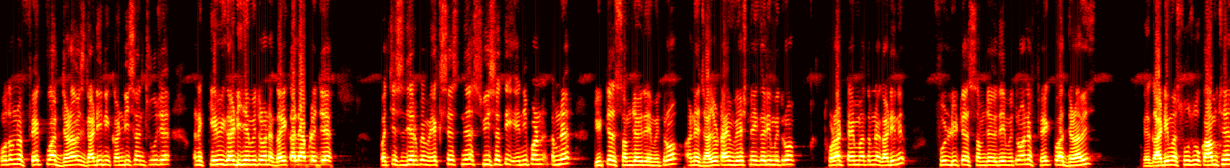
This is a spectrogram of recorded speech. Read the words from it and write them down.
હું તમને ફેક વાત જણાવીશ ગાડીની કન્ડિશન શું છે અને કેવી ગાડી છે મિત્રો. અને ગઈકાલે આપણે જે પચીસ હજાર રૂપિયામાં એક્સેસ ને સ્વીસ હતી, એની પણ તમને ડિટેલ્સ સમજાવી દઈએ મિત્રો. અને જાજો ટાઈમ વેસ્ટ નહીં કરી મિત્રો. થોડા જ ટાઈમમાં તમને ગાડીની ફૂલ ડિટેલ્સ સમજાવી દઈએ મિત્રો. અને ફેક વાત જણાવીશ કે ગાડીમાં શું શું કામ છે,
